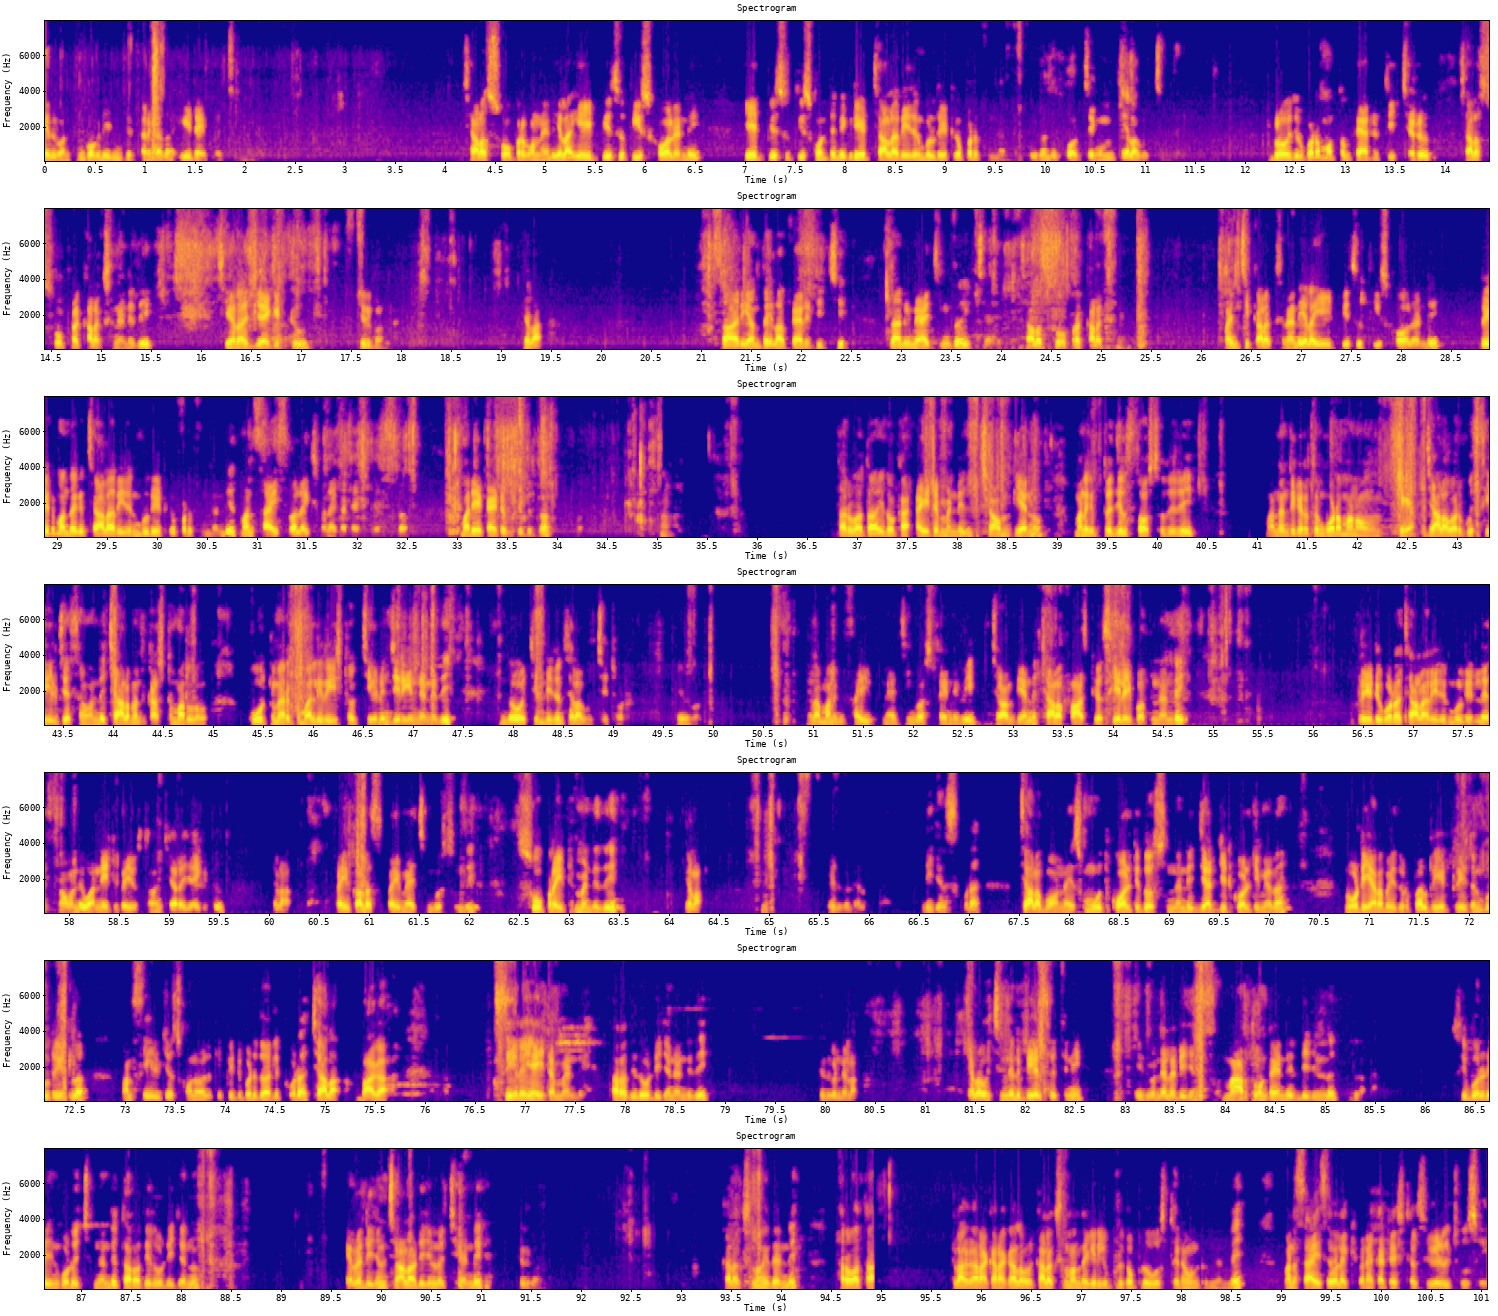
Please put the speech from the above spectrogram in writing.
ఇదిగోండి ఇంకొక డిజైన్ చెప్పాను కదా ఈ టైప్ వచ్చింది. చాలా సూపర్గా ఉన్నాయండి. ఇలా ఎయిట్ పీస్ తీసుకోవాలండి. ఎయిట్ పీస్ తీసుకుంటే మీకు రేట్ చాలా రీజనబుల్ రేట్గా పడుతుందండి. ఇదిగోండి కోచింగ్ నుంచి ఇలా వచ్చింది. బ్లౌజులు కూడా మొత్తం ప్యారెట్ ఇచ్చారు. చాలా సూపర్ కలెక్షన్ అనేది. చీరా చీర జాకెట్ ఇదిగోండి. ఇలా. సారీ అంతా ఇలా ప్యారెట్ ఇచ్చి దానికి మ్యాచింగ్తో ఇచ్చారు. చాలా సూపర్ కలెక్షన్ మంచి కలెక్షన్ అండి. ఇలా ఎయిట్ పీసెస్ తీసుకోవాలండి. రేట్ మన దగ్గర చాలా రీజనబుల్ రేట్గా పడుతుందండి. మన సైజ్ వాళ్ళ ఎక్స్పెన్ టెక్స్టైల్స్లో మరి ఒక ఐటమ్ చూపిద్దాం. తర్వాత ఇది ఒక ఐటమ్ అండి. ఇది చాంపియన్ మనకి ప్రజలతో వస్తుంది ఇది. మన ఇంత క్రితం కూడా మనం చాలా వరకు సేల్ చేసామండి. చాలా మంది కస్టమర్లు కోరిక మేరకు మళ్ళీ రీస్టాక్ చేయడం జరిగిందండి ఇది. ఇందులో వచ్చిన డిజైన్స్ ఎలా వచ్చాయి చూడండి. ఇలా మనకి ఫైవ్ మ్యాచింగ్ వస్తాయండి ఇవి. చాంపియన్ చాలా ఫాస్ట్గా సేల్ అయిపోతుందండి. రేటు కూడా చాలా రీజనబుల్ రేట్లో ఇస్తామండి. వన్ ఎయిటీ ఫైవ్ ఇస్తాం చీర జాకెట్ ఇలా ఫైవ్ కలర్స్ ఫైవ్ మ్యాచింగ్ వస్తుంది. సూపర్ ఐటమ్ అండి ఇది. ఇలా ఎందుకంటే డిజైన్స్ కూడా చాలా బాగున్నాయి. స్మూత్ క్వాలిటీతో వస్తుందండి జర్జెట్ క్వాలిటీ మీద. నూట ఎనభై ఐదు రూపాయలు రేట్ రీజనబుల్ రేట్లో మనం సేల్ చేసుకునే వాళ్ళకి పెట్టుబడిదారులకి కూడా చాలా బాగా సేల్ అయ్యే ఐటమ్ అండి. తర్వాత ఇది డిజైన్ అండి ఇది. ఇదిగోండి ఇలా ఎలా వచ్చిందండి. బేల్స్ వచ్చినాయి. ఇదిగోండి ఇలా డిజైన్స్ మారుతూ ఉంటాయండి డిజైన్లు. ఇలా సిబోర్ డిజైన్ కూడా వచ్చిందండి. తర్వాత ఇదో డిజైన్. ఇలా డిజైన్ చాలా డిజైన్లు వచ్చాయండి. ఇదిగో కలెక్షన్ ఇదండి. తర్వాత ఇలాగ రకరకాల కలెక్షన్ మన దగ్గర ఎప్పటికప్పుడు వస్తూనే ఉంటుందండి. మన సాయి సేవ లక్ష్మీనాక టెక్స్టైల్స్ వీడియోలు చూసి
